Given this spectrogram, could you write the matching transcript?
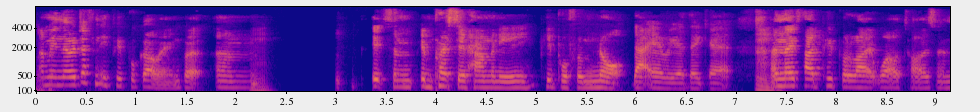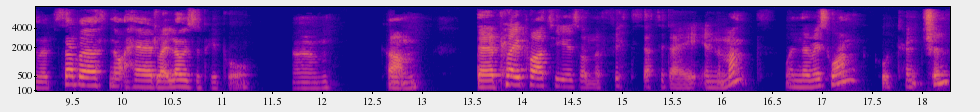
I Okay. mean, there are definitely people going, but um, Mm. it's impressive how many people from not that area they get. Mm. And they've had people like WildTies and Red Sabbath, Not Head, like loads of people um, come. Their play party is on the fifth Saturday in the month when there is one called Tension.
